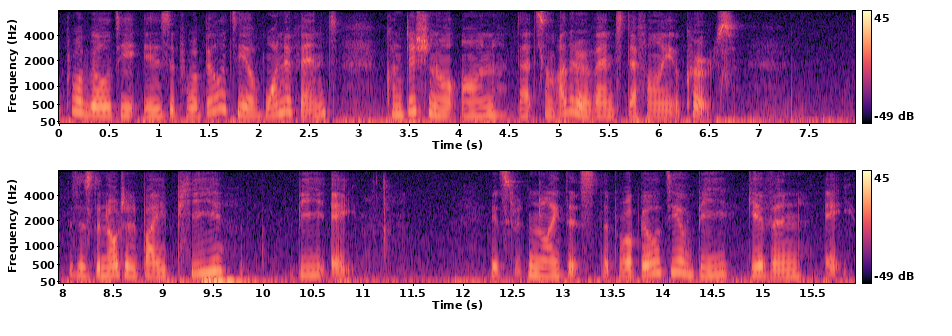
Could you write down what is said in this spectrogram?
probability is the probability of one event conditional on that some other event definitely occurs. This is denoted by PBA. It's written like this, the probability of B given A.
